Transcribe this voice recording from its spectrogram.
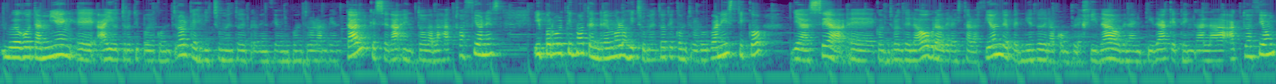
Luego también eh, hay otro tipo de control, que es el instrumento de prevención y control ambiental, que se da en todas las actuaciones. Y por último tendremos los instrumentos de control urbanístico, ya sea eh, control de la obra o de la instalación, dependiendo de la complejidad o de la entidad que tenga la actuación.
